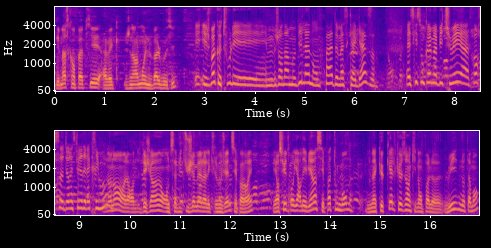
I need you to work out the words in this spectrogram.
Des masques en papier avec généralement une valve aussi. Et, je vois que tous les gendarmes mobiles là n'ont pas de masque à gaz. Est-ce qu'ils sont quand même habitués à force de respirer des lacrymos Non, non. Alors déjà, on ne s'habitue jamais à la lacrymogène, c'est pas vrai. Et ensuite, regardez bien, c'est pas tout le monde. Il n'y en a que quelques-uns qui n'ont pas le, lui notamment,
